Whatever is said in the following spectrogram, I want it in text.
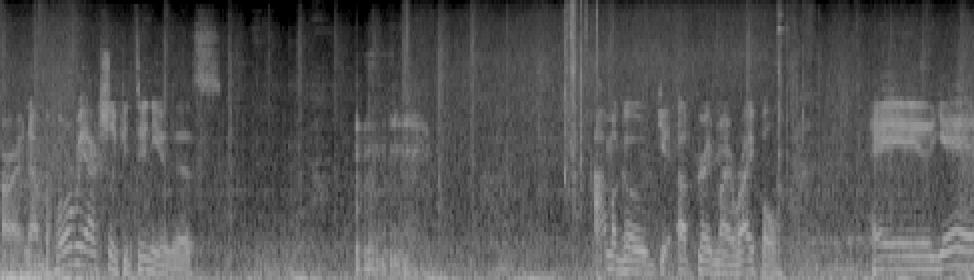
Alright, now before we actually continue this, I'm gonna go get upgrade my rifle. Hell yeah.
